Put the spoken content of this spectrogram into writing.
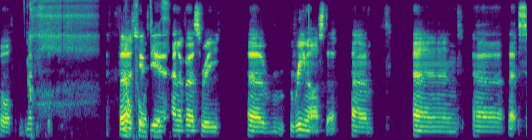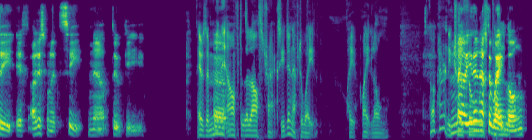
or maybe thirtieth year anniversary uh, remaster. Um, and uh, let's see if I just want to see now, Dookie. It was a minute Um, after the last track, so you didn't have to wait, wait, wait long. Well, apparently, Trey No, you Cool didn't have to wait long.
